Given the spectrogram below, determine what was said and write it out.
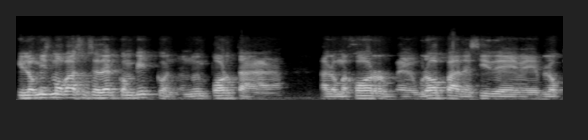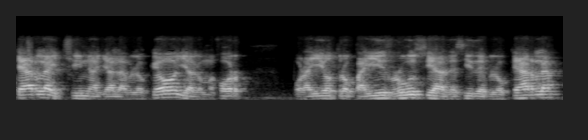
Y lo mismo va a suceder con Bitcoin. No importa, a lo mejor Europa decide bloquearla y China ya la bloqueó y a lo mejor por ahí otro país, Rusia, decide bloquearla.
